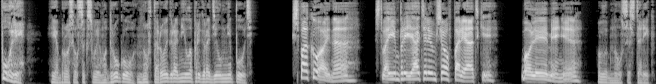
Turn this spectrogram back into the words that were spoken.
«Поли!» Я бросился к своему другу, но второй громила преградил мне путь. «Спокойно. С твоим приятелем все в порядке. Более-менее», — улыбнулся старик.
